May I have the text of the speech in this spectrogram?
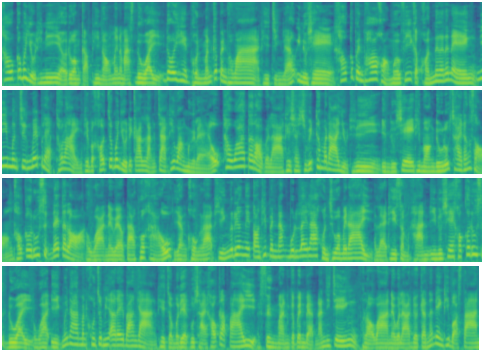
เขาก็มาอยู่ที่นี่รวมกับพี่น้องแมกนามัสด้วย โดยเหตุผลมันก็เป็นเพราะว่าที่จริงแล้วอินดูเช่เขาก็เป็นพ่อของเมอร์ฟี่กับคอนเนอร์นั่นเอง นี่มันจึงไม่แปลกเท่าไหร่ที่พวกเขาจะมาอยู่ด้วยกันหลังจากที่วางมือแล้วทว่าตลอดเวลาที่ใช้ชีวิตธรรมดาอยู่ที่นี่ อินดูเช่ที่มองดูลูกชายทั้งสองเขาก็รู้สึกได้ตลอดว่าในแววตาพวกเขายังคงละทิ้งเรื่องในตอนที่เป็นนักบุญไล่ล่าคนชั่วไม่ได้ และที่สำคัญอินดูเช่เขาก็รู้สึกด้วย ว่าอีกไม่นานมันคงจะมีอะไรบางอย่าง ที่จะมาเรียกลูกชายเขากลับไป ซึ่งมันก็เป็นแบบนั้นจริงๆ เพราะว่าในเวลาเดียวกันนั่นเองที่บอสตัน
